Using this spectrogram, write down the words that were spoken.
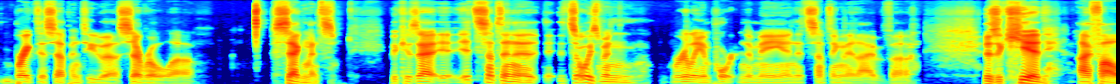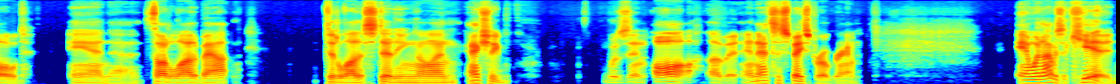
break this up into uh, several uh, segments because I, it's something that it's always been really important to me, and it's something that I've uh, as a kid, I followed and uh, thought a lot about, did a lot of studying on, actually was in awe of it. And that's a space program. And when I was a kid,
